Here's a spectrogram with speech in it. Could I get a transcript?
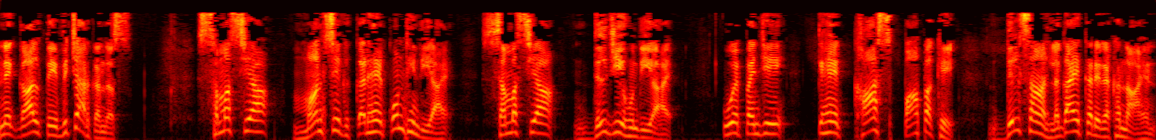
हिन ॻाल्हि ते वीचार कंदसि समस्या मानसिक कॾहिं कोन थींदी आहे समस्या दिल जी हूंदी आहे उहे पंहिंजे कंहिं ख़ासि पाप खे दिलि सां लॻाए करे रखंदा आहिनि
